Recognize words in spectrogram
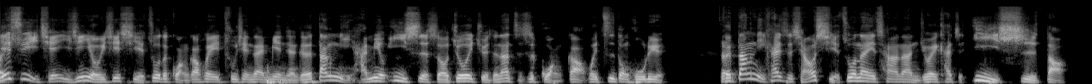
也许以前已经有一些写作的广告会出现在面前，可是当你还没有意识的时候，就会觉得那只是广告，会自动忽略。可当你开始想要写作那一刹那，你就会开始意识到，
